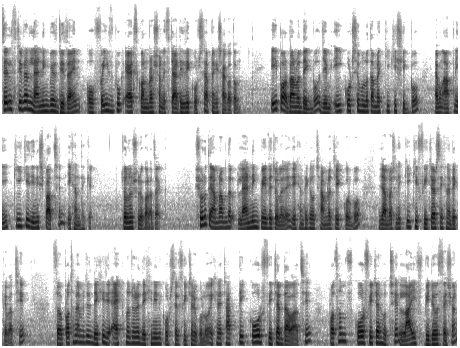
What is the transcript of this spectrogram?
Sales driven landing page design ও ফেসবুক অ্যাডস কনভার্সন স্ট্র্যাটেজি কোর্সে আপনাকে স্বাগতম। এই পর্বে আমরা দেখব যে এই কোর্সে মূলত আমরা কি কি শিখব এবং আপনি কি কি জিনিস পাচ্ছেন এখান থেকে। চলুন শুরু করা যাক। শুরুতে আমরা আমাদের ল্যান্ডিং পেজে চলে যাই, যেখান থেকে হচ্ছে আমরা চেক করব যে আমরা আসলে কি কি ফিচার্স এখানে দেখতে পাচ্ছি। সো প্রথমে আমরা যদি দেখি যে এক নজরে দেখে নিন কোর্সের ফিচারগুলো এখানে চারটি কোর ফিচার দেওয়া আছে। প্রথম কোর ফিচার হচ্ছে লাইভ ভিডিও সেশন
